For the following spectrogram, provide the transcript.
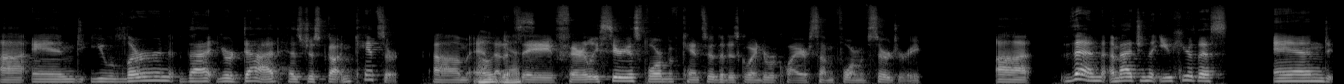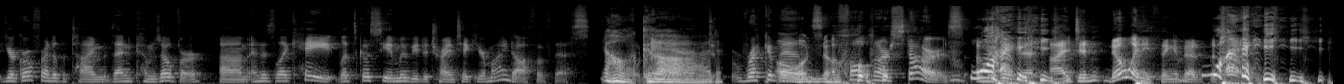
uh, and you learn that your dad has just gotten cancer, um, and Oh, that yes. it's a fairly serious form of cancer that is going to require some form of surgery. Uh, then imagine that you hear this and your girlfriend at the time then comes over um, and is like, "Hey, let's go see a movie to try and take your mind off of this." oh and God! recommends Oh, no. A Fault in Our Stars. Why? I didn't know anything about at the time. Why?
